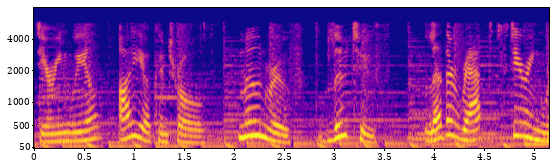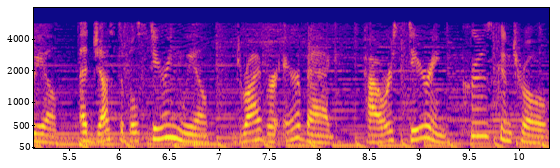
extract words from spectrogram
steering wheel, audio controls, moonroof, Bluetooth, leather-wrapped steering wheel, adjustable steering wheel, driver airbag, power steering, cruise control,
